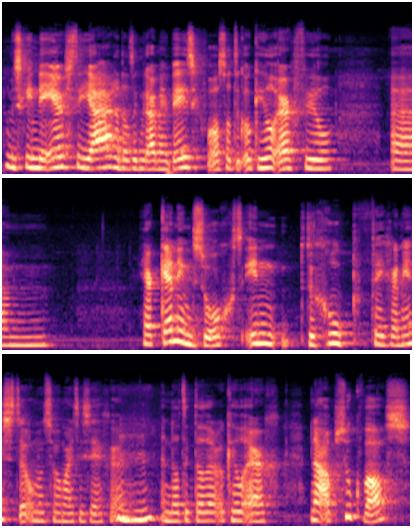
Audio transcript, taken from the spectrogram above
misschien de eerste jaren dat ik daarmee bezig was, dat ik ook heel erg veel um, herkenning zocht in de groep veganisten, om het zo maar te zeggen. Mhm. En dat ik daar ook heel erg naar op zoek was.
